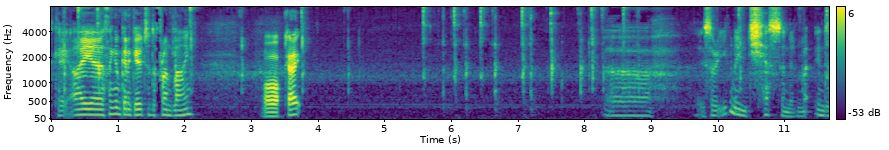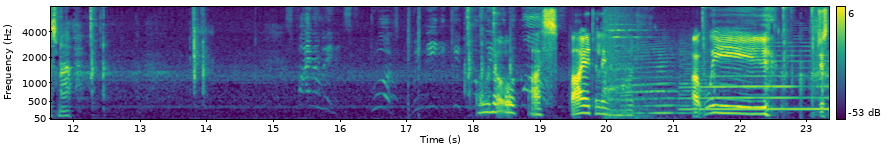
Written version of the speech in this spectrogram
Okay, I uh, think I'm gonna go to the front line. Okay. Uh, is there even any chests in, it, in this map? Spiderlings! Dwarves, we need to keep them Oh no, a spiderling mod. Oh, We just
